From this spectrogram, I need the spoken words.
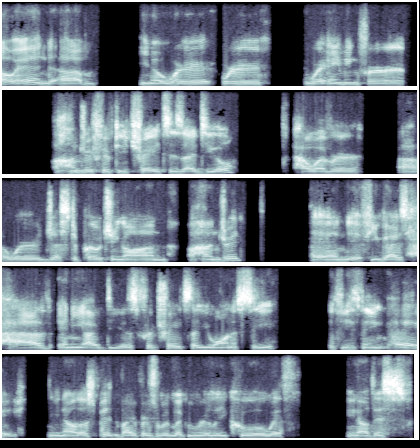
Oh, and um, you know, we're we're we're aiming for 150 traits is ideal. However, uh, we're just approaching on 100. And if you guys have any ideas for traits that you want to see, if you think, hey, you know, those pit vipers would look really cool with, you know, this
